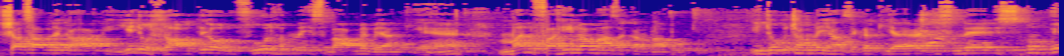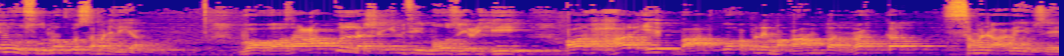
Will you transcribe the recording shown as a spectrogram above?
شاہ صاحب نے کہا کہ یہ جو ضابطے اور اصول ہم نے اس باب میں بیان کیے ہیں، من فہیم ما ذکر نہ ہو یہ جو کچھ ہم نے یہاں ذکر کیا ہے، جس نے اس ان اصولوں کو سمجھ لیا۔ وہ وضع کل شعین فی موضع ہی اور ہر ایک بات کو اپنے مقام پر رکھ کر سمجھ آ گئی اسے۔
